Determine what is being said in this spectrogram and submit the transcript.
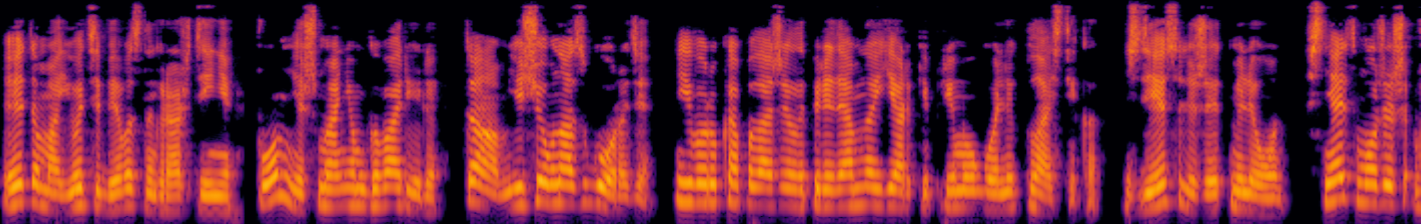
Это мое тебе вознаграждение. Помнишь, мы о нем говорили? Там, еще у нас в городе». Его рука положила передо мной яркий прямоугольник пластика. «Здесь лежит миллион. Снять можешь в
